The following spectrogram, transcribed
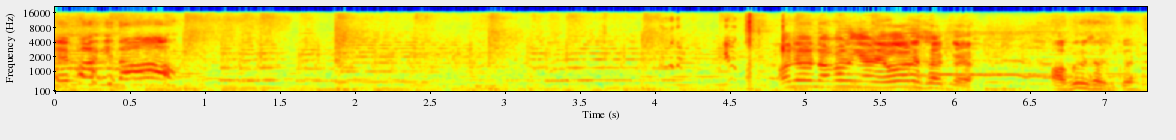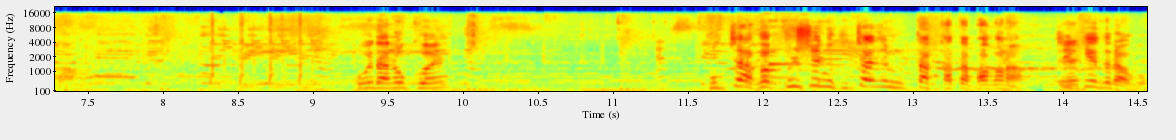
대박이다. 아니야 나가는 게 아니라 여기 안에서 할 거야. 아 그래서 하실 거예요? 거기다 놓고 해. 국자 그거 풀수 있는 국자 좀 딱 갖다 박아놔. 찌개들하고.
